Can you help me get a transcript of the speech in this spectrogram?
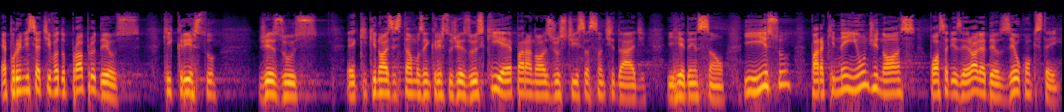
é por iniciativa do próprio Deus que Cristo Jesus é, que, que nós estamos em Cristo Jesus, que é para nós justiça, santidade e redenção. E isso para que nenhum de nós possa dizer, olha Deus, eu conquistei.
